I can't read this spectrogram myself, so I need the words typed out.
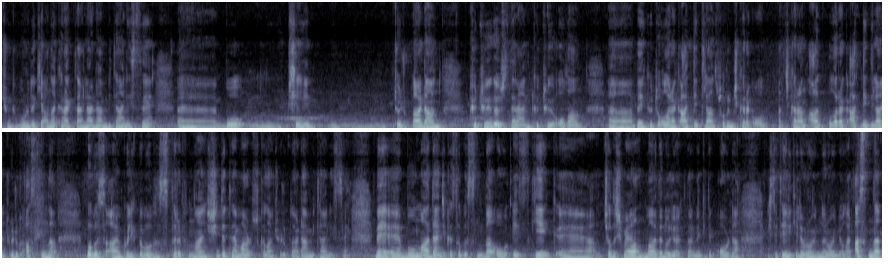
çünkü buradaki ana karakterlerden bir tanesi e, bu m, şeyin m, çocuklardan kötüyü gösteren, kötüyü olan e, ve kötü olarak addedilen, sorun çıkarak çıkaran olarak addedilen çocuk aslında babası alkolik ve babası tarafından şiddete maruz kalan çocuklardan bir tanesi. Ve e, bu madenci kasabasında o eski e, çalışmayan maden ocaklarına gidip orada işte tehlikeli oyunlar oynuyorlar. Aslında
